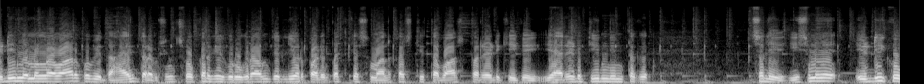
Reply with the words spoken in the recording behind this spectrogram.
ईडी ने मंगलवार को विधायक धर्म सिंह छोकर के गुरुग्राम, दिल्ली और पानीपत के समालखा स्थित आवास पर रेड की गई। यह रेड तीन दिन तक चली इसमें ईडी को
